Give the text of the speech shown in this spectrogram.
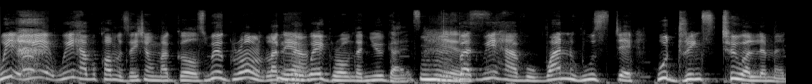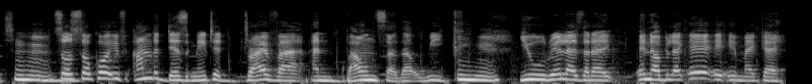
we, we we have a conversation with my girls. We're grown, like Yeah. we're way grown than you guys. Mm-hmm. Yes. But we have one who stay who drinks to a limit. Mm-hmm. So Soko, if I'm the designated driver and bouncer that week, mm-hmm. you realize that I and I'll be like, hey, hey, hey my guy.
